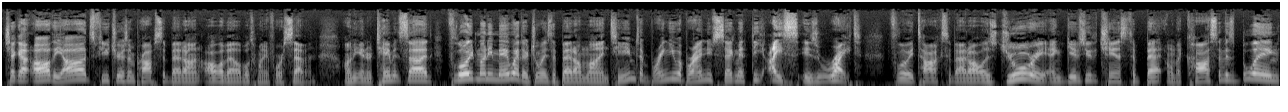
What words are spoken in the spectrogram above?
Check out all the odds, futures, and props to bet on, all available 24 7. On the entertainment side, Floyd Money Mayweather joins the Bet Online team to bring you a brand new segment, The Ice is Right. Floyd talks about all his jewelry and gives you the chance to bet on the cost of his bling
